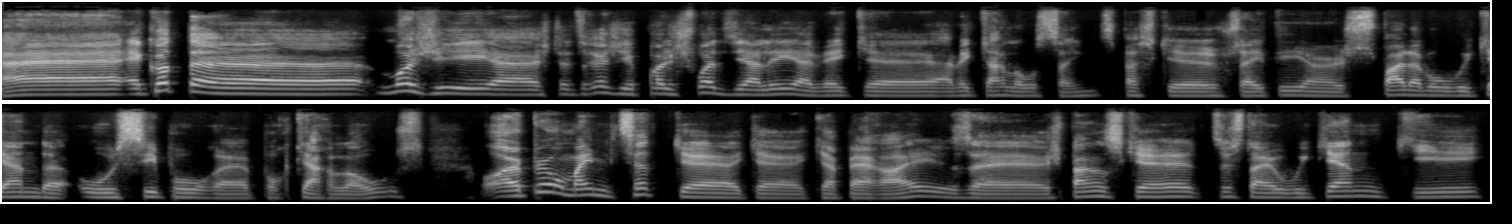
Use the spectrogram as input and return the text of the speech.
Euh, écoute, euh, moi, j'ai, euh, je te dirais, j'ai pas le choix d'y aller avec, avec Carlos Sainz parce que ça a été un super beau week-end aussi pour, pour Carlos. Un peu au même titre que, que, Perez. je pense que c'est un week-end qui est,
